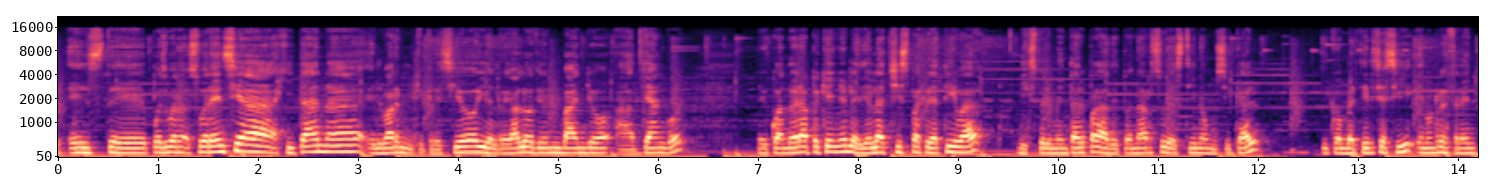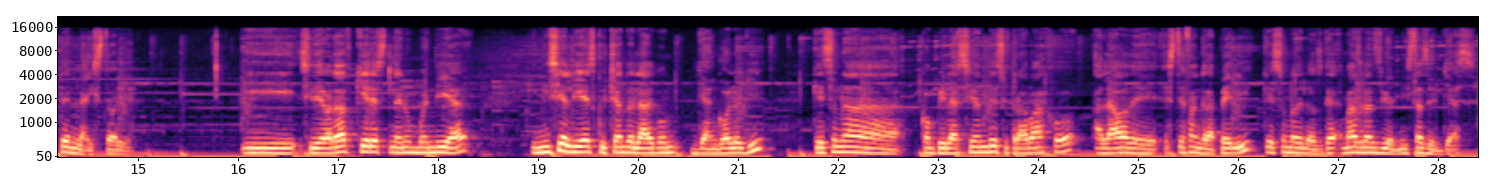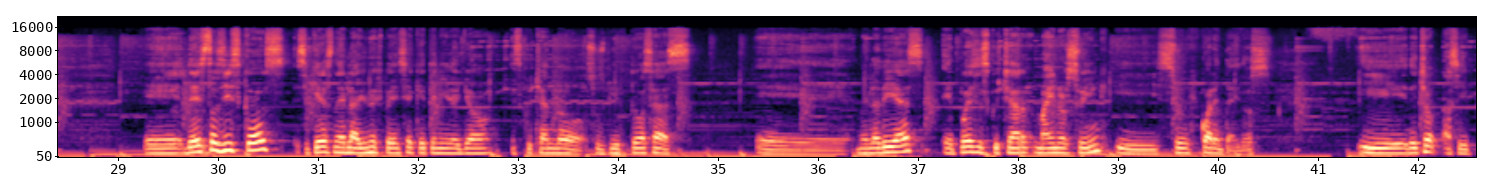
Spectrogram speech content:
Este, pues bueno, su herencia gitana, el bar en el que creció y el regalo de un banjo a Django, eh, cuando era pequeño le dio la chispa creativa y experimental para detonar su destino musical y convertirse así en un referente en la historia. Y si de verdad quieres tener un buen día, inicia el día escuchando el álbum Djangology, que es una compilación de su trabajo al lado de Stefan Grappelli, que es uno de los más grandes violinistas del jazz. Eh, de estos discos, si quieres tener la misma experiencia que he tenido yo escuchando sus virtuosas eh, melodías, eh, puedes escuchar Minor Swing y Swing 42. Y de hecho, así,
